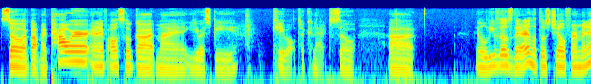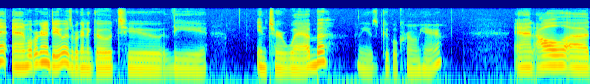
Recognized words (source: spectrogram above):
So I've got my power and I've also got my USB cable to connect. So uh, I'm to leave those there and let those chill for a minute. And what we're to do is we're to go to the interweb. I'm to use Google Chrome here and I'll uh,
